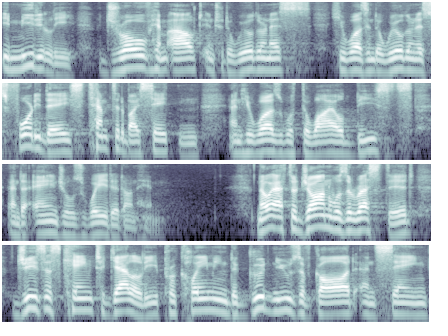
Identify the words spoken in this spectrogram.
immediately drove him out into the wilderness. He was in the wilderness 40 days, tempted by Satan, and he was with the wild beasts, and the angels waited on him. Now, after John was arrested, Jesus came to Galilee proclaiming the good news of God and saying,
